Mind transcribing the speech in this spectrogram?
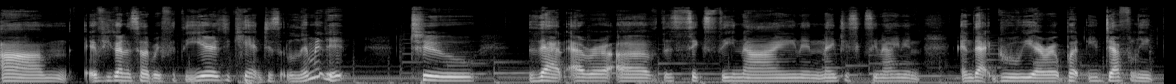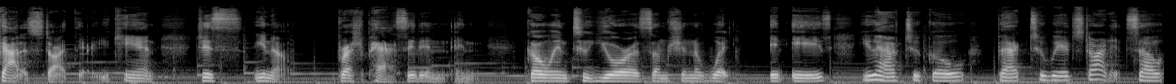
Um, if you're going to celebrate 50 years, you can't just limit it to that era of the 69 and 1969 and, and that groovy era, but you definitely got to start there. You can't just, you know, brush past it and, and go into your assumption of what it is. You have to go back to where it started. So,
